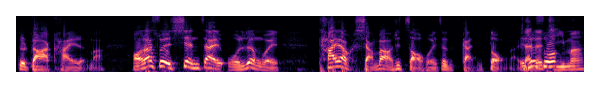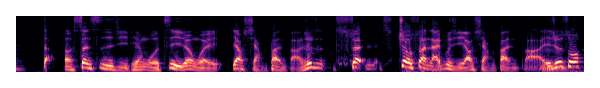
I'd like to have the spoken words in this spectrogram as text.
就拉开了嘛。哦，那所以现在我认为他要想办法去找回这个感动了。来得及吗？呃，剩四十几天，我自己认为要想办法，就是算就算来不及，要想办法。也就是说，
